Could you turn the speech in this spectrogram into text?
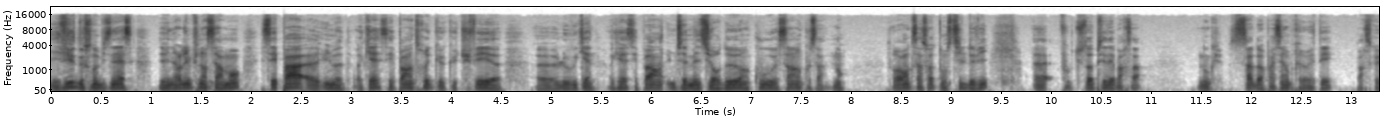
et vivre de son business, devenir libre financièrement, c'est pas euh, une mode. Ok? C'est pas un truc que, tu fais le week-end. Ok? C'est pas une semaine sur deux, un coup ça, un coup ça. Non. Faut vraiment que ça soit ton style de vie. faut que tu sois obsédé par ça. Donc, ça doit passer en priorité. Parce que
